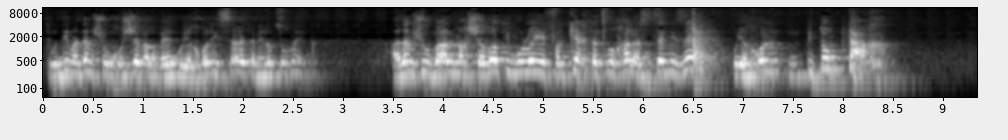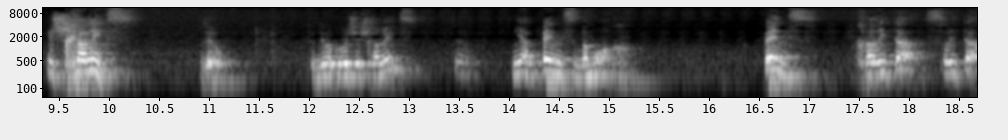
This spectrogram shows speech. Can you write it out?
אתם יודעים, אדם שהוא חושב הרבה, הוא יכול להישרט, אני לא צוחק. אדם שהוא בעל מחשבות, אם הוא לא יפקח את עצמו חלאס, צא מזה, הוא יכול פתאום פתח. יש חריץ. זהו. אתם יודעים מה קורה שיש חריץ? נהיה פנס במוח. פנס, חריטה, שריטה.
